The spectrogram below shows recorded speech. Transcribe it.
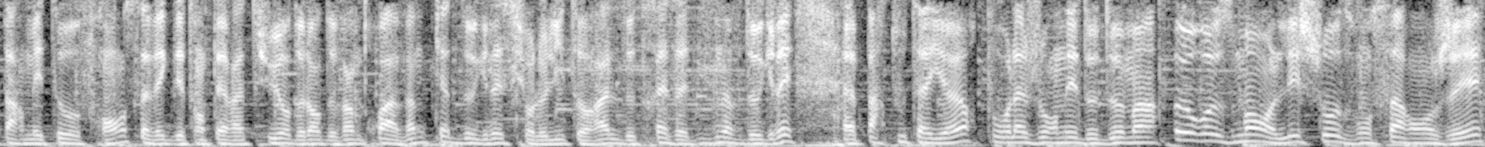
par Météo France avec des températures de l'ordre de 23 à 24 degrés sur le littoral, de 13 à 19 degrés partout ailleurs. Pour la journée de demain, heureusement, les choses vont s'arranger.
